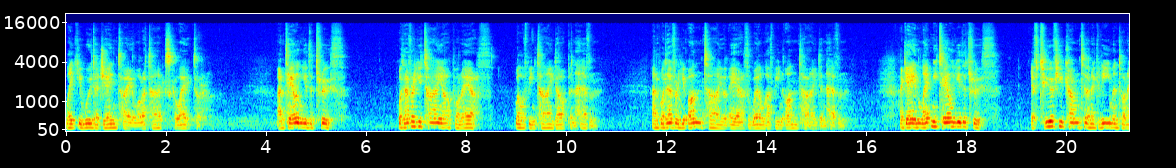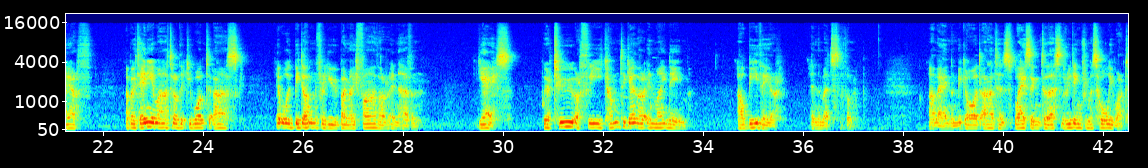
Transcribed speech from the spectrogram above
like you would a Gentile or a tax collector. I'm telling you the truth. Whatever you tie up on earth will have been tied up in heaven and whatever you untie on earth will have been untied in heaven. Again, let me tell you the truth. If two of you come to an agreement on earth about any matter that you want to ask, it will be done for you by my Father in heaven. Yes, where two or three come together in my name, I'll be there in the midst of them. Amen. And may God add his blessing to this reading from his holy word.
